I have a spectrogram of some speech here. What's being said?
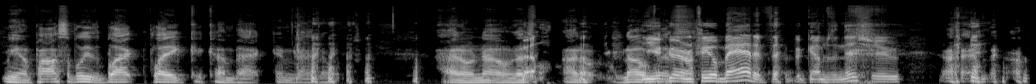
you know, possibly the Black Plague could come back, and I don't, I don't know. That's, Well, I don't know. you're going to feel bad if that becomes an issue. I know.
